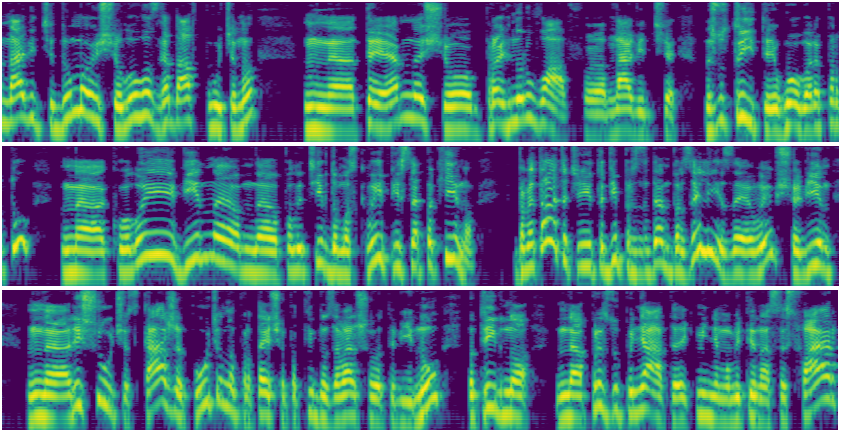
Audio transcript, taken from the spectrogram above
навіть думаю, що Лулу згадав Путіну. е, Те, що проігнорував е, навіть не зустріти його в аеропорту, е, коли він е, е, полетів до Москви після Пекіну. Пам'ятаєте, чи тоді президент Бразилії заявив, що він е, рішуче скаже Путіну про те, що потрібно завершувати війну, потрібно м, призупиняти як мінімум іти на сесфаєр.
